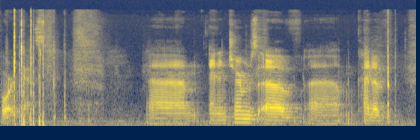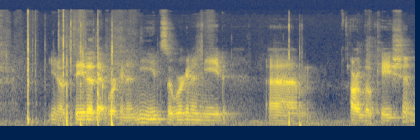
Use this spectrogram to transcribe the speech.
forecast. Um, and in terms of um, kind of you know data that we're going to need, so we're going to need um, our location.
